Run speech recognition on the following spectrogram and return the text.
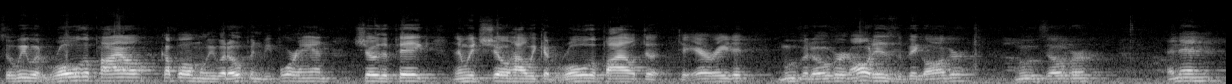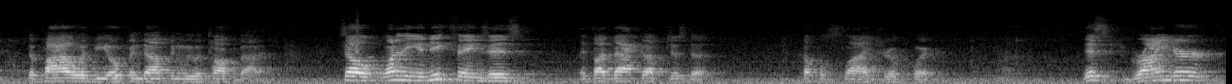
So we would roll the pile, a couple of them we would open beforehand, show the pig, and then we'd show how we could roll the pile to, to aerate it, move it over. And all it is, the big auger moves over. And then the pile would be opened up and we would talk about it. So one of the unique things is, if I back up just a couple slides real quick. This grinder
